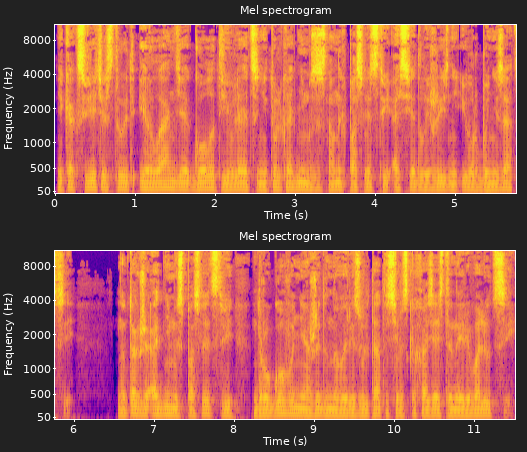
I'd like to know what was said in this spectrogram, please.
И как свидетельствует Ирландия, голод является не только одним из основных последствий оседлой жизни и урбанизации, но также одним из последствий другого неожиданного результата сельскохозяйственной революции,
